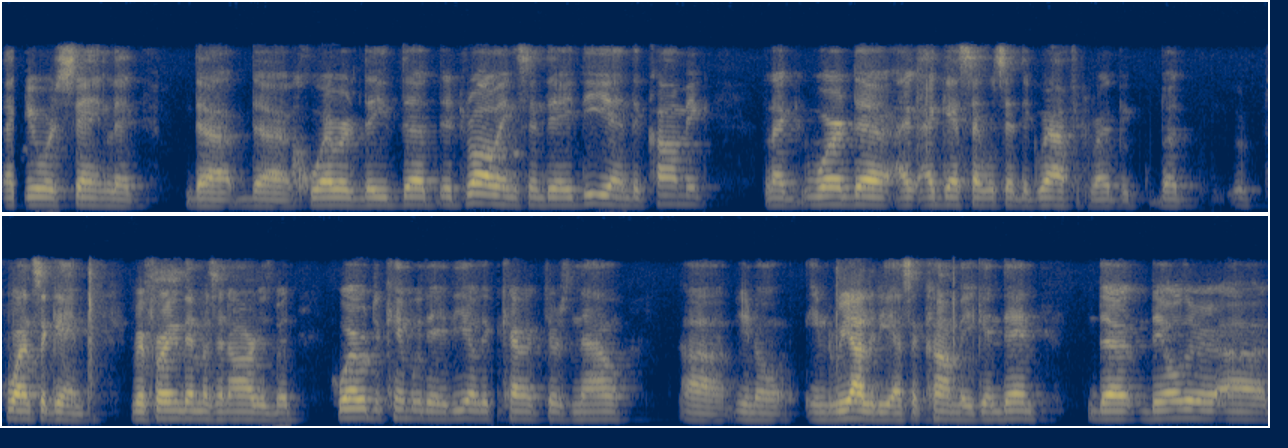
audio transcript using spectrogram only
like you were saying like the the whoever the, the the drawings and the idea and the comic like were the I, I guess I would say the graphic right but once again referring them as an artist but whoever came with the idea of the characters now uh, you know in reality as a comic and then the the other uh,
